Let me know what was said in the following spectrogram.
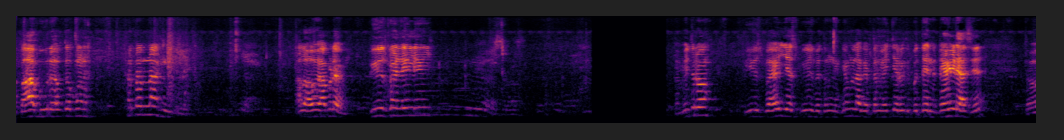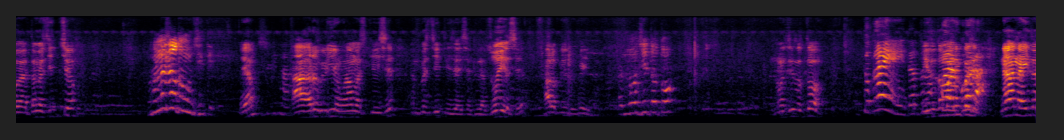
આ બાબુ તો પણ ખતરનાક નીકળે. હાલો હવે આપણે પિયુષભાઈ લઈ લેવી મિત્રો પિયુષભાઈ યસ પિયુષભાઈ તમને કેમ લાગે? તમે અત્યાર સુધી બધાને રહેડ્યા છે. તો તમે જીતશો મને તો હું જીતે. એમ? આ હર વીડિયો આમ જ કહે છે અને પછી જીતી જાય છે એટલે જોઈએ છે. હાલો બીજું કહી નો જીતો તો? ન જીતો તો? તો કઈ નહીં તો તમારી પાસે ના ના એ તો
